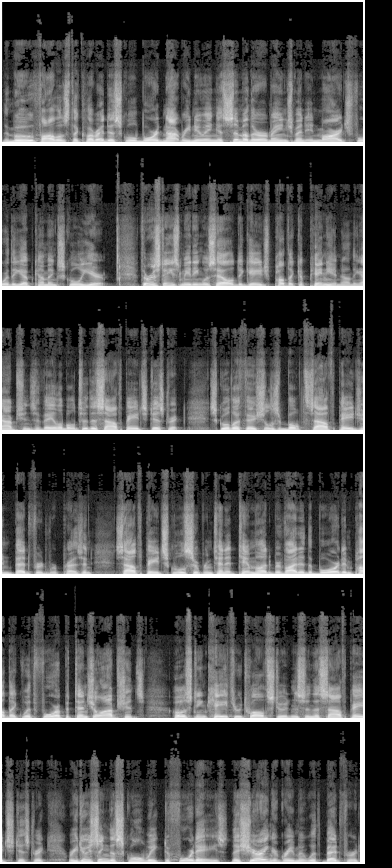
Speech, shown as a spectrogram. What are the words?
The move follows the Clarinda School Board not renewing a similar arrangement in March for the upcoming school year. Thursday's meeting was held to gauge public opinion on the options available to the South Page district. School officials from both South Page and Bedford were present. South Page School Superintendent Tim Hood provided the board and public with four potential options. Hosting K through 12 students in the South Page district, reducing the school week to 4 days, the sharing agreement with Bedford,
